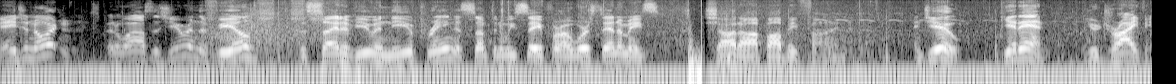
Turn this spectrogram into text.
Agent Norton, it's been a while since you were in the field. The sight of you in neoprene is something we save for our worst enemies. Shut up, I'll be fine. And you, get in. You're driving.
